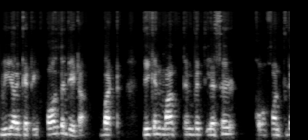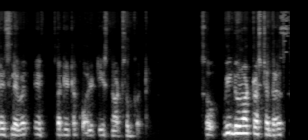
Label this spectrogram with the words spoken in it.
we are getting all the data, but we can mark them with lesser confidence level if the data quality is not so good. So we do not trust others.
